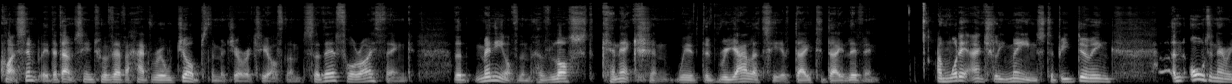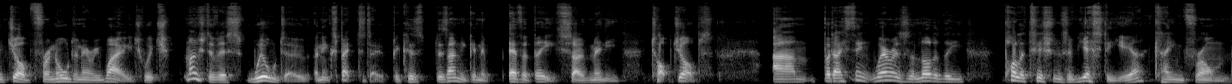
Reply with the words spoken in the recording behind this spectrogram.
quite simply, they don't seem to have ever had real jobs, the majority of them. So, therefore, I think that many of them have lost connection with the reality of day to day living and what it actually means to be doing an ordinary job for an ordinary wage, which most of us will do and expect to do because there's only going to ever be so many top jobs. Um, but I think whereas a lot of the politicians of yesteryear came from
